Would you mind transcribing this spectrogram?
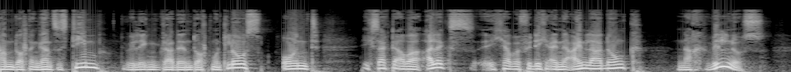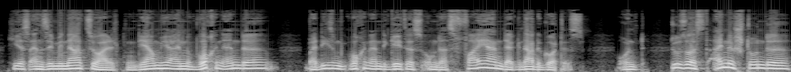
haben dort ein ganzes Team. Wir legen gerade in Dortmund los. Und ich sagte aber, Alex, ich habe für dich eine Einladung nach Vilnius. Hier ist ein Seminar zu halten. Die haben hier ein Wochenende. Bei diesem Wochenende geht es um das Feiern der Gnade Gottes. Und du sollst eine Stunde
